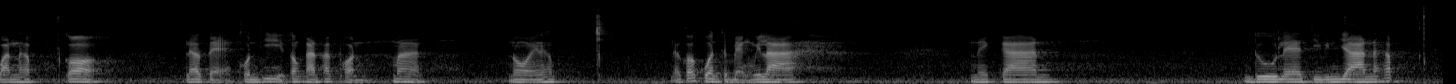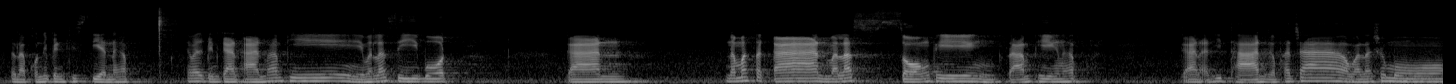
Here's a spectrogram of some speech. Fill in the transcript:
วันนะครับ ก็ แล้วแต่คนที่ต้องการพักผ่อนมากน้อยนะครับ แล้วก็ควรจะแบ่งเวลา ในการดูแลจิตวิญญาณนะครับสำหรับคนที่เป็นคริสเตียนนะครับไม่ว่าจะเป็นการอ่านพระคัมภีร์วันละสี่บท การนมัสการวันละสองเพลงสามเพลงนะครับ การอธิษฐานกับพระเจ้าวันละชั่วโมง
